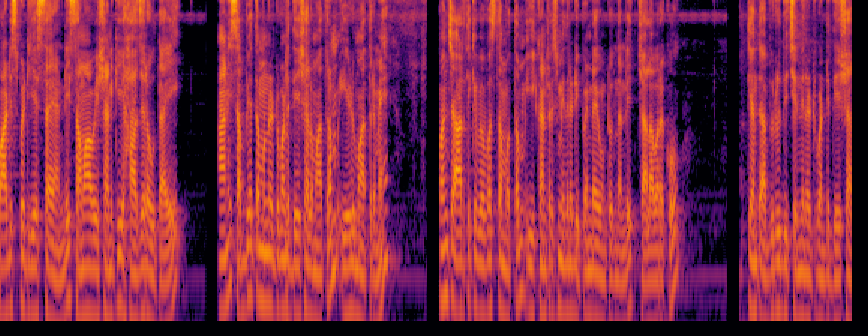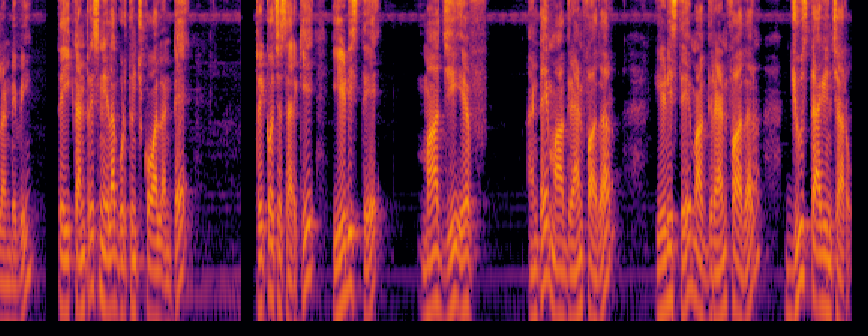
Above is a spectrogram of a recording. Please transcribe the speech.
పార్టిసిపేట్ చేస్తాయండి సమావేశానికి హాజరవుతాయి. కానీ సభ్యతం ఉన్నటువంటి దేశాలు మాత్రం ఏడు మాత్రమే. ప్రపంచ ఆర్థిక వ్యవస్థ మొత్తం ఈ కంట్రీస్ మీదనే డిపెండ్ అయి ఉంటుందండి చాలా వరకు. అత్యంత అభివృద్ధి చెందినటువంటి దేశాలండి ఇవి ఈ కంట్రీస్ని ఎలా గుర్తుంచుకోవాలంటే ట్రిక్ వచ్చేసరికి ఏడిస్తే మా జీఎఫ్ అంటే మా గ్రాండ్ ఫాదర్ ఏడిస్తే మా గ్రాండ్ ఫాదర్ జ్యూస్ తాగించారు.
